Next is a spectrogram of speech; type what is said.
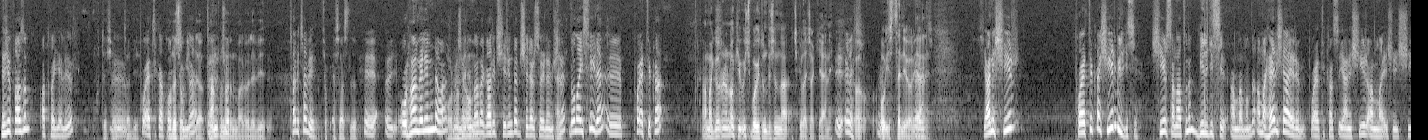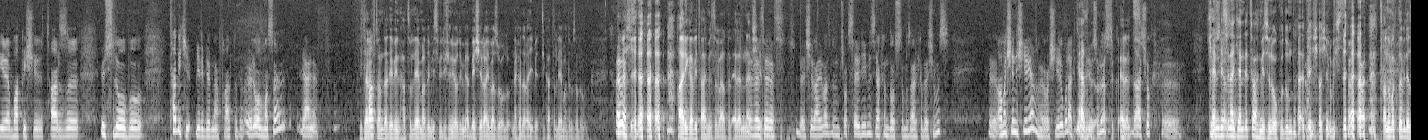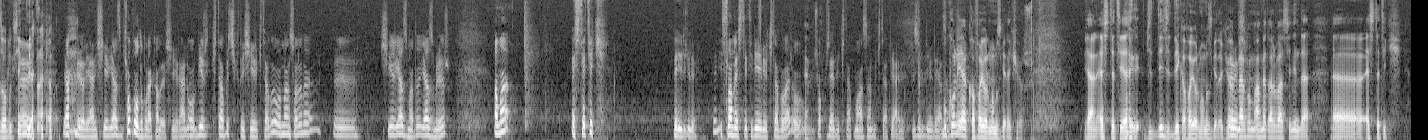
Necip Fazıl akla geliyor. Muhteşem Ee, tabii. Poetika O da konusunda. çok iddia. Tanpınar'ın var öyle bir Tabii tabii. çok esaslı. Ee, e, Orhan Veli'nin de var. Orhan Mesela Veli'nin onlar da garip şiirinde bir şeyler söylemişler. Evet. Dolayısıyla e, poetika Ama görünen o ki üç boyutun dışına çıkılacak yani. e, evet. O, o isteniyor yani. Evet. Yani şiir, poetika şiir bilgisi. Şiir sanatının bilgisi anlamında ama her şairin poetikası yani şiir anlayışı, şiire bakışı, tarzı, üslubu tabii ki birbirinden farklıdır. Öyle olmasa yani Bir taraftan da demin hatırlayamadığım ismi düşünüyordum ya Beşir Ayvazoğlu. Ne kadar ayıp ettik hatırlayamadığımız adamı. evet, Harika bir tahmisi vardır Erenler evet, şiirinde. evet. Beşir Ayvaz bizim çok sevdiğimiz yakın dostumuz, arkadaşımız. Ee, ama şimdi şiir yazmıyor. O şiiri bıraktı Yazmıyor artık, evet. Daha çok e, Kendisine kendi tahmisini okuduğumda epey şaşırmıştı. Tanımakta bile zorluk çekti. Evet. yani. Yapmıyor yani şiir yaz. Çok oldu bırakalı şiir. Yani o bir kitabı çıktı şiir kitabı. Ondan sonra da e, şiir yazmadı, yazmıyor. Ama estetik ile ilgili. Yani İslam Estetiği diye bir kitabı var. O Evet. çok güzel bir kitap, muazzam bir kitap yani. Bizim dilde yazılmış. Bu konuya kafa yormamız gerekiyor. Yani estetiğe ciddi ciddi kafa yormamız gerekiyor. Evet. Merhum Ahmet Arvasi'nin de e, estetik,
